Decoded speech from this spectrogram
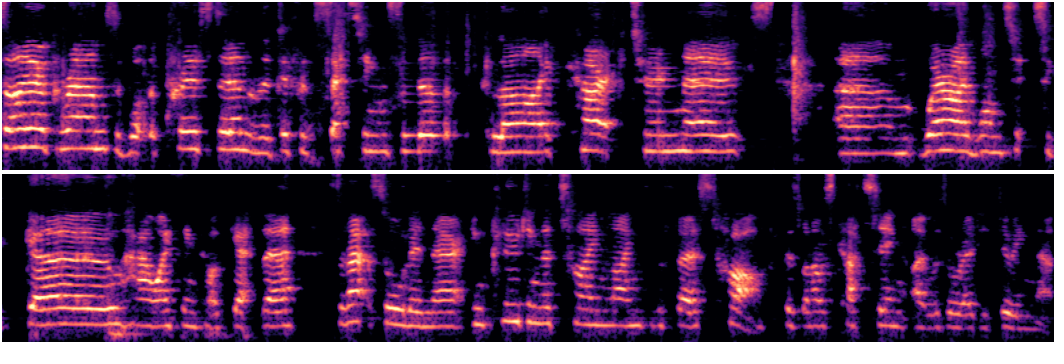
diagrams of what the prison and the different settings look like, character notes, um, where I want it to go, how I think I'll get there. So that's all in there, including the timeline for the first half, because when I was cutting, I was already doing that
